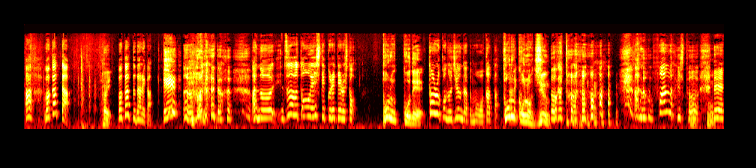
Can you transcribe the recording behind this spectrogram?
あ、わかった。はい。わかった誰か。え？うん、わかった。あの、ずーっと応援してくれてる人。トルコで、トルコのジュンだともうわかった。トルコの順。わかった。あの、ファンの人で、本当に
